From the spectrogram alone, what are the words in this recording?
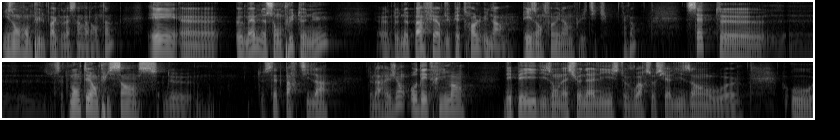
ils ont rompu le pacte de la Saint-Valentin et euh, eux-mêmes ne sont plus tenus euh, de ne pas faire du pétrole une arme. Et ils en font une arme politique. Cette, euh, cette, montée en puissance de, cette partie-là de la région, au détriment des pays, disons, nationalistes, voire socialisants ou, ou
